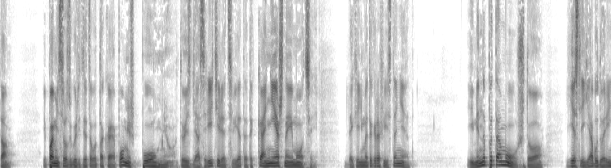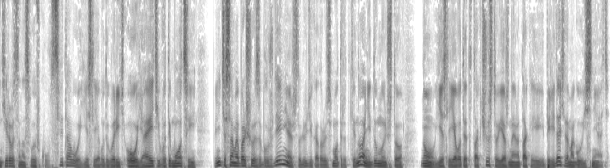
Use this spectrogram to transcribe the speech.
Там. И память сразу говорит, это вот такая. Помнишь? Помню. То есть для зрителя цвет — это, конечно, эмоции. Для кинематографиста нет. Именно потому, что если я буду ориентироваться на свой вкус цветовой, если я буду говорить, о, я эти вот эмоции Понимаете, самое большое заблуждение, что люди, которые смотрят кино, они думают, что, ну, если я вот это так чувствую, я же, наверное, так и, передать это могу, и снять.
